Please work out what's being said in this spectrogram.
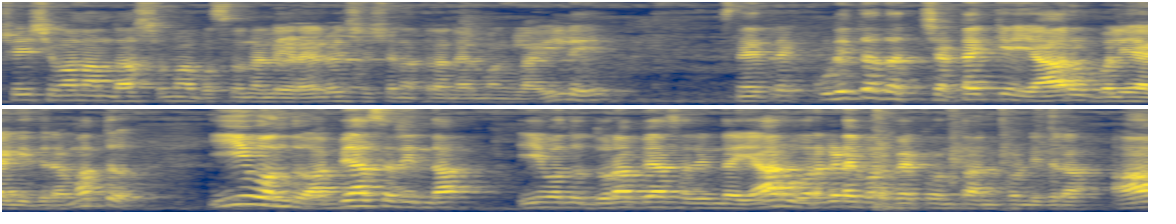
ಶ್ರೀ ಶಿವಾನಂದಾಶ್ರಮ ಬಸವನಹಳ್ಳಿ ರೈಲ್ವೆ ಸ್ಟೇಷನ್ ಹತ್ರ ನೆಲಮಂಗ್ಲ. ಇಲ್ಲಿ ಸ್ನೇಹಿತರೆ, ಕುಡಿತದ ಚಟಕ್ಕೆ ಯಾರು ಬಲಿಯಾಗಿದ್ದೀರಾ? ಮತ್ತು ಈ ಒಂದು ಅಭ್ಯಾಸದಿಂದ, ಈ ಒಂದು ದುರಭ್ಯಾಸದಿಂದ ಯಾರು ಹೊರಗಡೆ ಬರಬೇಕು ಅಂತ ಅಂದ್ಕೊಂಡಿದ್ದೀರಾ ಆ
